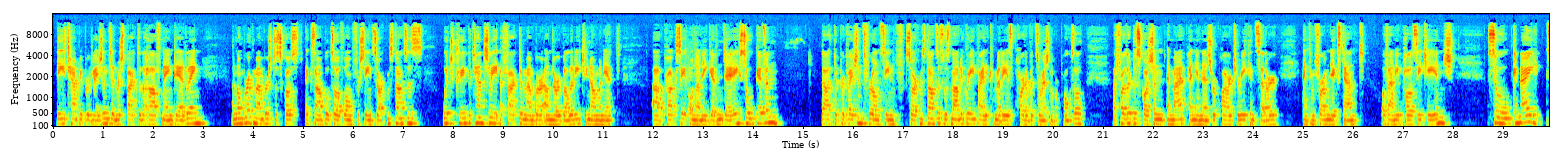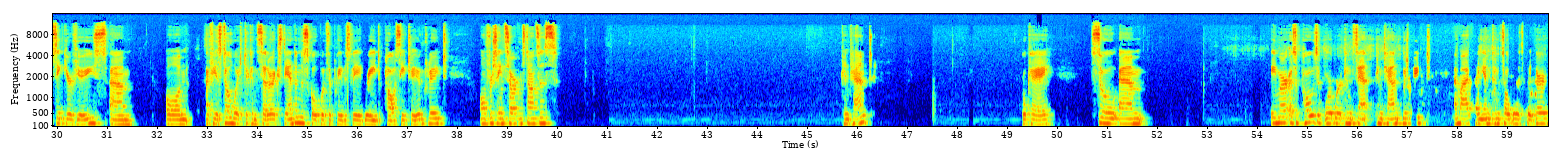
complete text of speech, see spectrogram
these temporary provisions in respect to the half nine deadline, a number of members discussed examples of unforeseen circumstances which could potentially affect a member and their ability to nominate a proxy on any given day. So, given that the provisions for unseen circumstances was not agreed by the committee as part of its original proposal, a further discussion, in my opinion, is required to reconsider and confirm the extent of any policy change. So, can I seek your views um, on if you still wish to consider extending the scope of the previously agreed policy to include unforeseen circumstances. Content? Okay. So, um, Emer, I suppose if we're, we're consent, content, we should, in my opinion, consult with the Speaker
